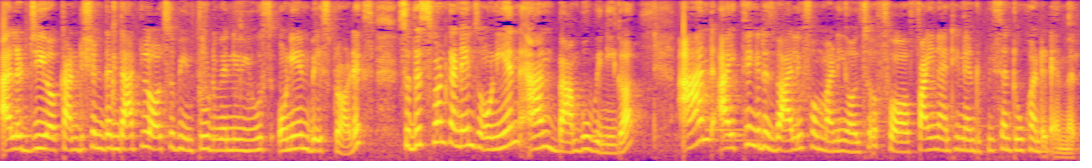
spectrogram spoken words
allergy or condition, then that will also be improved when you use onion-based products. So this one contains onion and bamboo vinegar, and I think it is value for money also for 599 rupees and 200 ml.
